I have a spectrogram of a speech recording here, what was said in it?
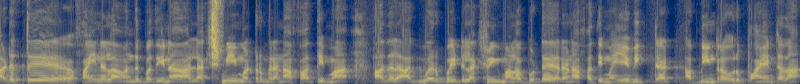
அடுத்து ஃபைனலாக வந்து பார்த்தீங்கன்னா லக்ஷ்மி மற்றும் ரெனா ஃபாத்திமா. அதில் அக்பர் போயிட்டு லக்ஷ்மிக்கு மாலை போட்டு ரெனா ஃபாத்திமா எவிக்டட் அப்படின்ற ஒரு பாயிண்ட்டை தான்.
